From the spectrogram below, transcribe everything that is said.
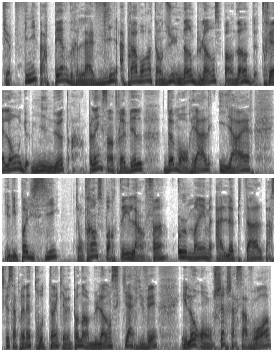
qui a fini par perdre la vie après avoir attendu une ambulance pendant de très longues minutes en plein centre-ville de Montréal hier. Il y a des policiers qui ont transporté l'enfant eux-mêmes à l'hôpital parce que ça prenait trop de temps, qu'il n'y avait pas d'ambulance qui arrivait. Et là, on cherche à savoir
